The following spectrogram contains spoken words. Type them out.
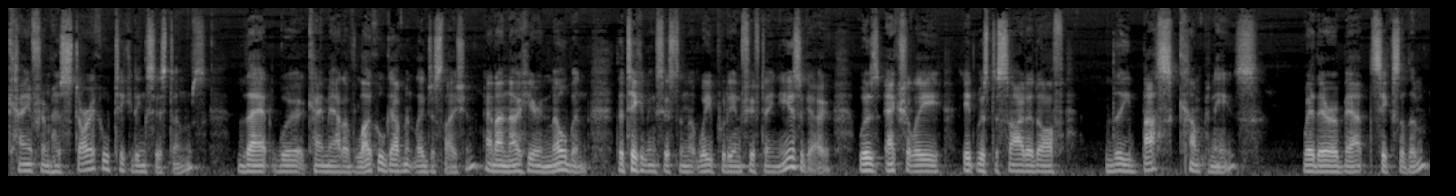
came from historical ticketing systems that were came out of local government legislation. And I know here in Melbourne, the ticketing system that we put in 15 years ago was actually it was decided off the bus companies, where there are about six of them,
